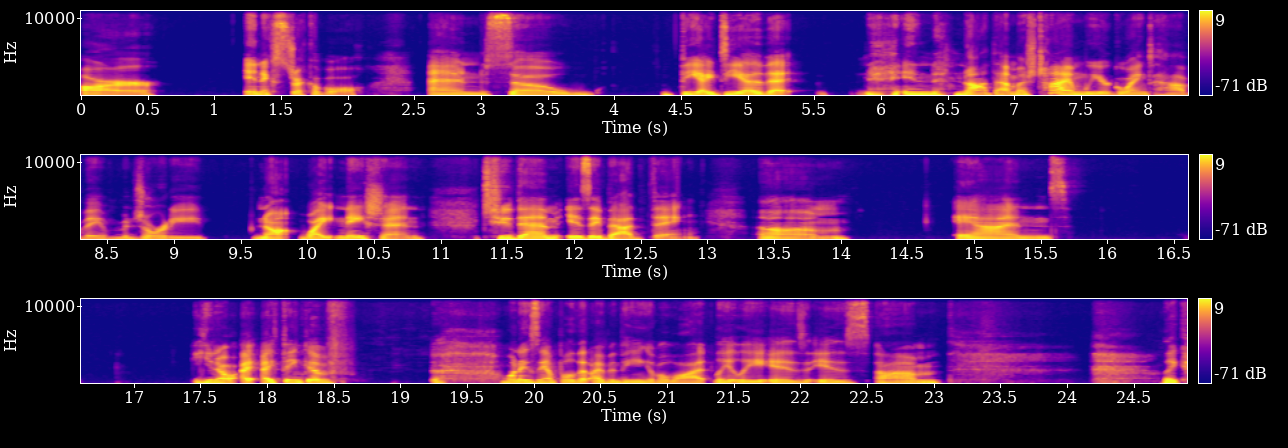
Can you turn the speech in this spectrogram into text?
are inextricable. And so the idea that in not that much time we are going to have a majority not white nation to them is a bad thing um and you know i, I think of one example that i've been thinking of a lot lately is is um like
